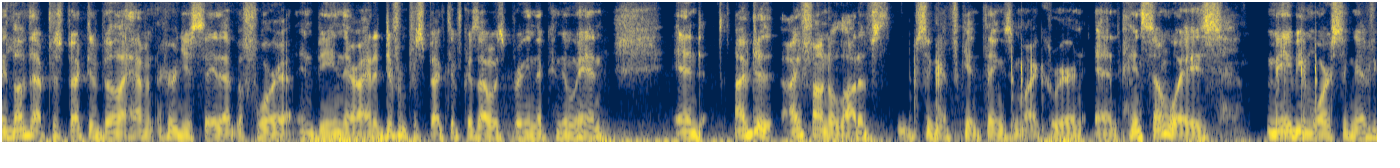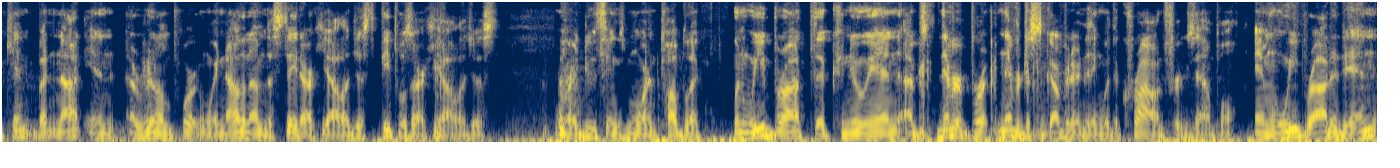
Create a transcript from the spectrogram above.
I love that perspective, Bill. I haven't heard you say that before in being there. I had a different perspective because I was bringing the canoe in, and I've just I've found a lot of significant things in my career, and, and in some ways, maybe more significant, but not in a real important way. Now that I'm the state archaeologist, people's archaeologist, where I do things more in public. When we brought the canoe in, I've never br- never discovered anything with a crowd, for example. And when we brought it in,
